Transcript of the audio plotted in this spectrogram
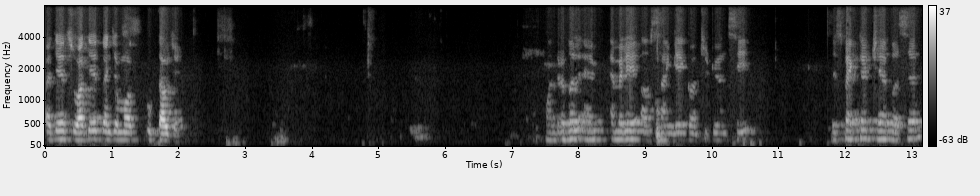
हाचे सुवातेर तांचें मत उक्तावचें Honorable M- MLA of Sangay constituency, respected chairperson,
